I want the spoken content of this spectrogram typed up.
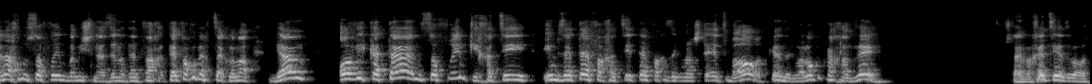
אנחנו סופרים במשנה, זה נותן טפח, טפח ומחצה, כלומר גם עובי קטן סופרים, כי חצי, אם זה טפח, חצי טפח זה כבר שתי אצבעות, כן, זה כבר לא כל כך עבה. שתיים וחצי אצבעות.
